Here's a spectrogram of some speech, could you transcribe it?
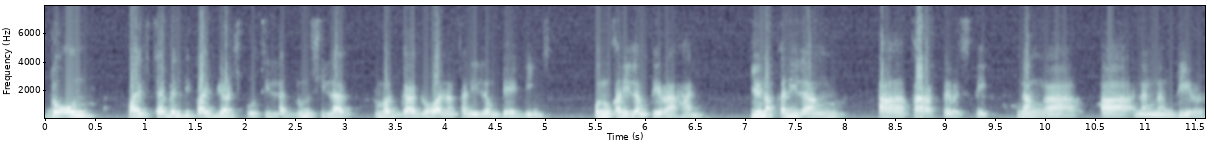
doon 575 yards po sila, doon sila maggagawa ng kanilang beddings o ng kanilang tirahan. Yun ang kanilang uh, characteristic ng uh, uh, ng ng deer.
